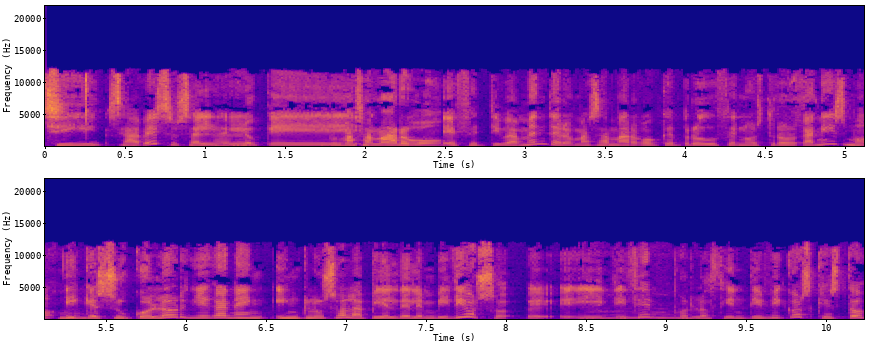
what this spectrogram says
Sí. ¿Sabes? O sea, Claro. lo que... Lo más amargo. Efectivamente, lo más amargo que produce nuestro organismo. Y que su color llega en- incluso a la piel del envidioso. Eh, y dicen, pues los científicos, que esto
